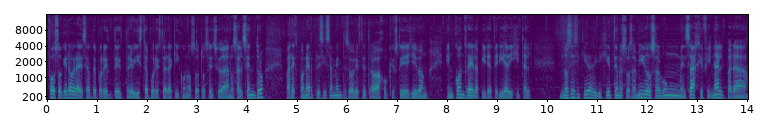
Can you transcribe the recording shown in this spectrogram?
Fausto, quiero agradecerte por esta entrevista, por estar aquí con nosotros en Ciudadanos al Centro, para exponer precisamente sobre este trabajo que ustedes llevan en contra de la piratería digital. No sé si quieras dirigirte a nuestros amigos algún mensaje final para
